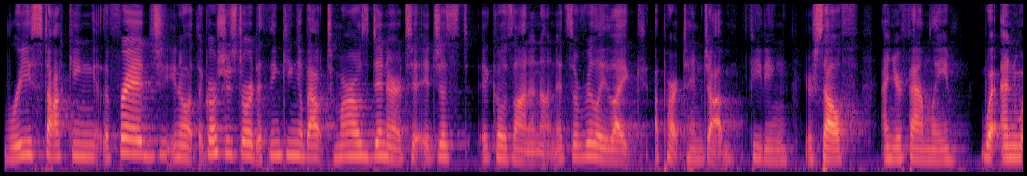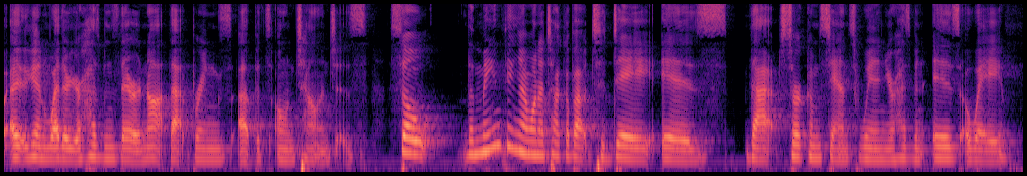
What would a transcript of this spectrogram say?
restocking the fridge, you know, at the grocery store to thinking about tomorrow's dinner to it just it goes on and on. It's a really like a part-time job feeding yourself and your family. And again, whether your husband's there or not, that brings up its own challenges. So, the main thing I want to talk about today is that circumstance when your husband is away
